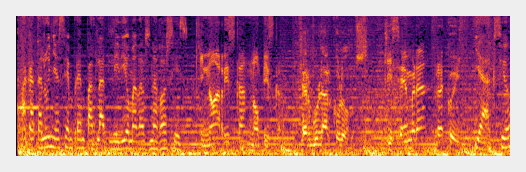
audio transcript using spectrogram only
A Catalunya sempre hem parlat l'idioma dels negocis. Qui no arrisca, no pisca. Fer volar coloms. Qui sembra, recull. I a Acció,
